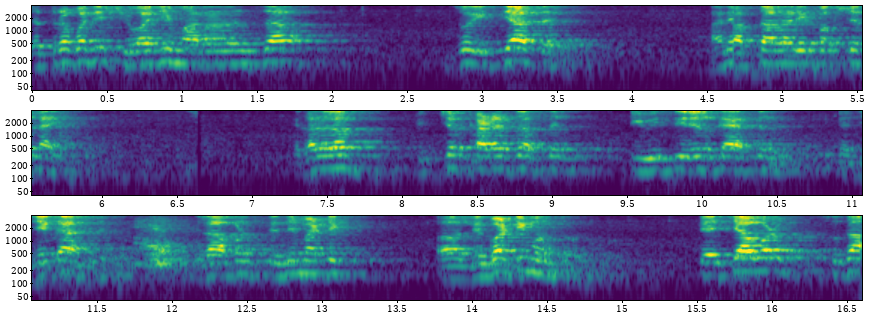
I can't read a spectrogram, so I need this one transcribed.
छत्रपती शिवाजी महाराजांचा जो इतिहास आहे आणि सत्ताधारी पक्ष नाही. एखाद्याला पिक्चर काढायचं असेल टी व्ही सिरियल काय असेल किंवा जे काय असेल त्याला आपण सिनेमॅटिक लिबर्टी म्हणतो. त्याच्यावर सुद्धा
